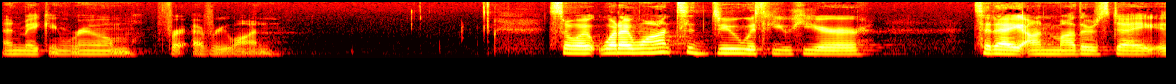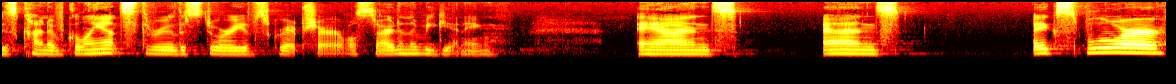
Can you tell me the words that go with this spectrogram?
and making room for everyone. So, what I want to do with you here today on Mother's Day is kind of glance through the story of Scripture. We'll start in the beginning and, and explore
